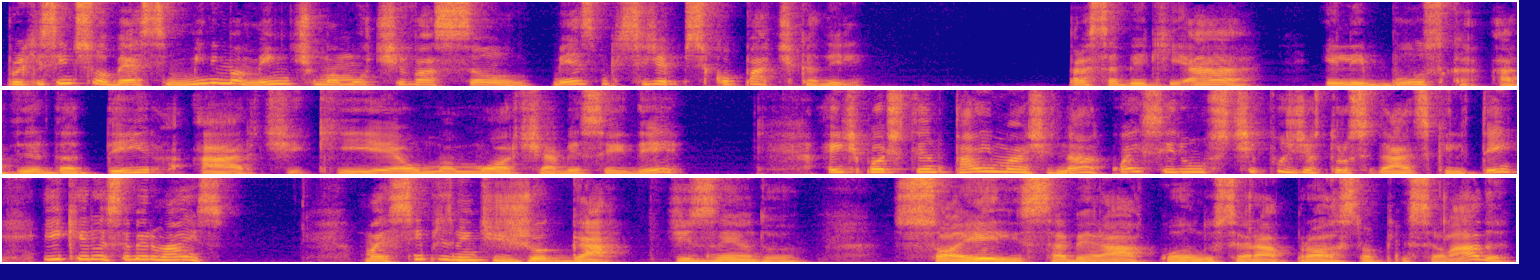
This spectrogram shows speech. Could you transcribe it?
Porque se a gente soubesse minimamente uma motivação, mesmo que seja psicopática dele, para saber que, ah, ele busca a verdadeira arte, que é uma morte ABCD, a gente pode tentar imaginar quais seriam os tipos de atrocidades que ele tem e querer saber mais. Mas simplesmente jogar dizendo só ele saberá quando será a próxima pincelada?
